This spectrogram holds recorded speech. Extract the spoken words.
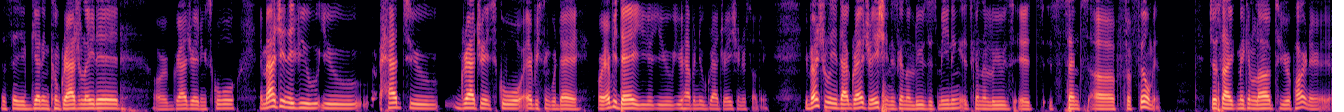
let's say, you're getting congratulated or graduating school. Imagine if you you had to graduate school every single day or every day you you you have a new graduation or something. Eventually, that graduation is gonna lose its meaning. It's gonna lose its, its sense of fulfillment. Just like making love to your partner.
